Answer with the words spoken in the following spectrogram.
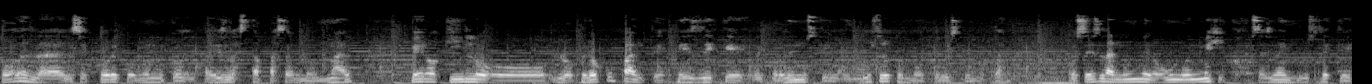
todo el sector económico del país la está pasando mal, pero aquí lo, lo preocupante es de que recordemos que la industria automotriz como tal pues es la número uno en México, o sea, es la industria que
